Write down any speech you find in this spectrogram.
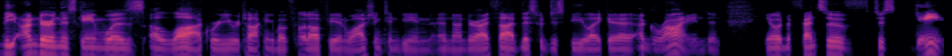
the under in this game was a lock where you were talking about Philadelphia and Washington being an under. I thought this would just be like a, a grind and, you know, a defensive just game,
